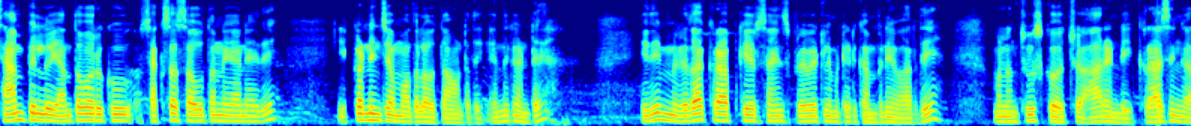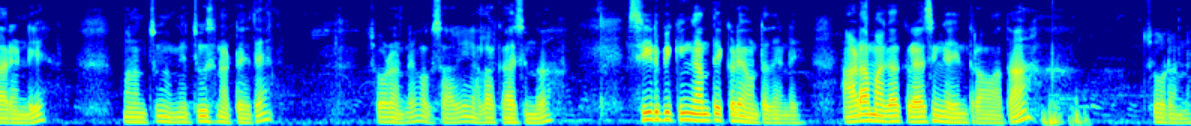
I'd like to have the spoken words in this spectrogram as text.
శాంపిల్ ఎంతవరకు సక్సెస్ అవుతున్నాయి అనేది ఇక్కడి నుంచే మొదలవుతూ ఉంటుంది. ఎందుకంటే ఇది Mruda crop care science private limited company వారిది. మనం చూసుకోవచ్చు ఆర్ఎండి క్రాసింగ్ ఆర్ఎండి మనం చూ మీరు చూసినట్టయితే చూడండి ఒకసారి ఎలా కాసిందో. సీడ్ పికింగ్ అంతా ఇక్కడే ఉంటుందండి. ఆడ మగ క్రాసింగ్ అయిన తర్వాత చూడండి.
